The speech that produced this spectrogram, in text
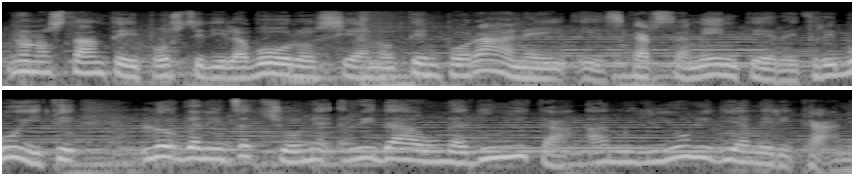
Nonostante i posti di lavoro siano temporanei e scarsamente retribuiti, l'organizzazione ridà una dignità a milioni di americani.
